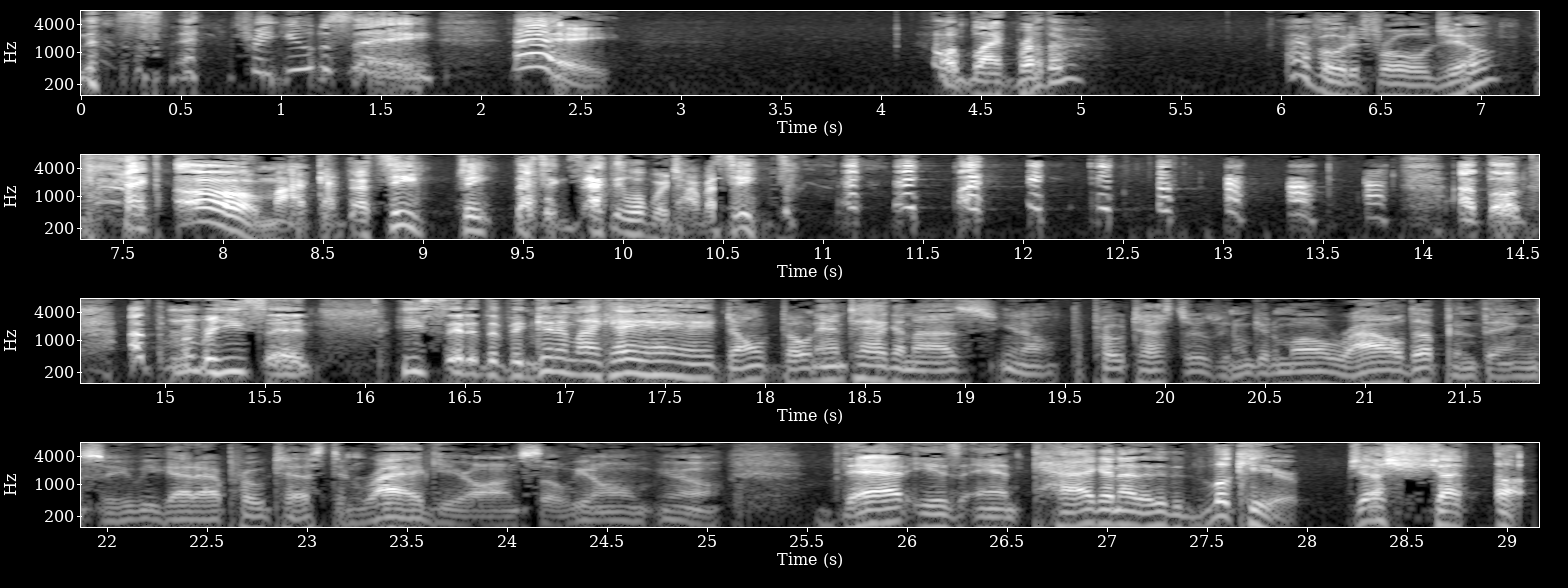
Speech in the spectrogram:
this. And for you to say, hey, I'm a black brother. I voted for old Joe. like, oh my God, that's, see, see, that's exactly what we're talking about. See? I thought I remember he said he said at the beginning like, hey, hey, don't don't antagonize, you know, the protesters. We don't get them all riled up and things. So we got our protest and riot gear on, so we don't, you know, that is antagonizing. Look here, just shut up.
